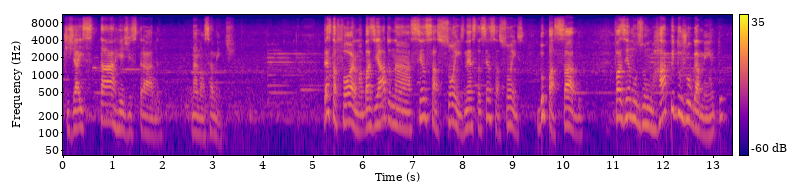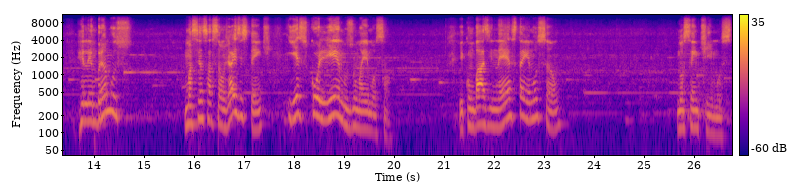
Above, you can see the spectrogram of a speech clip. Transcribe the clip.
que já está registrada na nossa mente. Desta forma, baseado nas sensações, nestas sensações do passado, fazemos um rápido julgamento, relembramos uma sensação já existente e escolhemos uma emoção. E com base nesta emoção, nos sentimos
